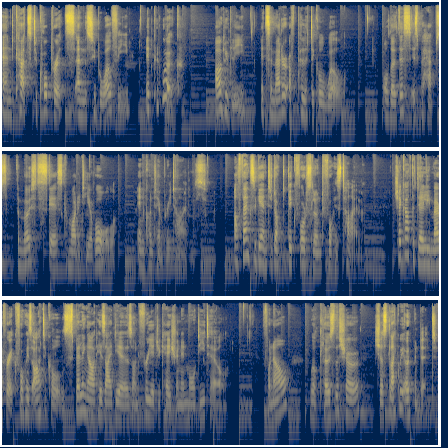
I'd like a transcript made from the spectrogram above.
and cuts to corporates and the super wealthy, it could work. Arguably, it's a matter of political will, although this is perhaps the most scarce commodity of all in contemporary times. Our thanks again to Dr. Dick Forslund for his time. Check out the Daily Maverick for his articles spelling out his ideas on free education in more detail. For now, we'll close the show just like we opened it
